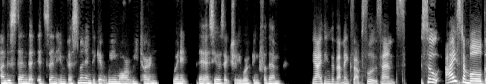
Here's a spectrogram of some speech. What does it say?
understand that it's an investment and they get way more return when it the seo is actually working for them. Yeah i think that that makes absolute sense so I stumbled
